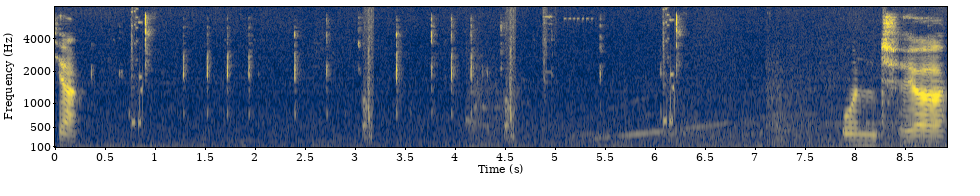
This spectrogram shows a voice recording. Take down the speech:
Tja. Und ja,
